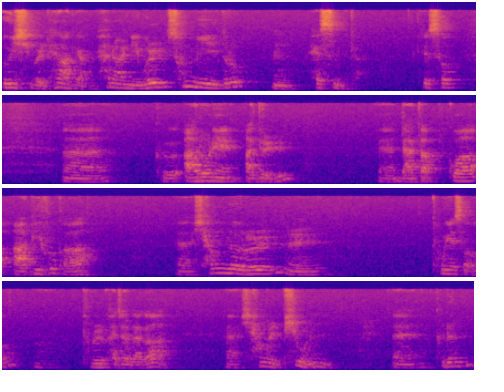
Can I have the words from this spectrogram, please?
의식을 행하게 하나님을 섬기도록 음, 했습니다. 그래서 아, 그 아론의 아들 나답과 아비후가 향로를 통해서 어, 불을 가져다가 향을 피우는 그런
